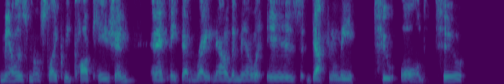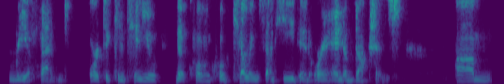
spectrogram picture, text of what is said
male is most likely Caucasian. And I think that right now the male is definitely too old to reoffend or to continue the quote unquote killings that he did or and abductions. Um,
